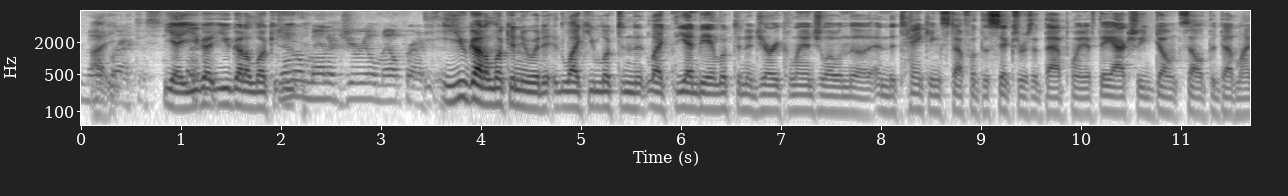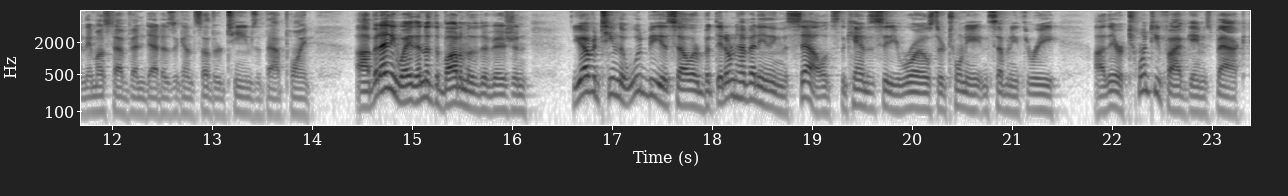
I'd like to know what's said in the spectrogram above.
Malpractice. Uh, yeah, you got you got to look. General you, managerial malpractice. You got to look into it like you looked into like the NBA looked into Jerry Colangelo and the and the tanking stuff with the Sixers at that point. If they actually don't sell at the deadline, they must have vendettas against other teams at that point. Uh, but anyway, then at the bottom of the division, you have a team that would be a seller, but they don't have anything to sell. It's the Kansas City Royals. They're 28 and 73. Uh, they are 25 games back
